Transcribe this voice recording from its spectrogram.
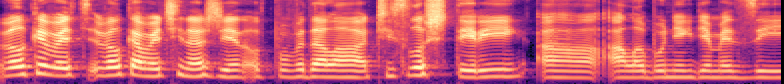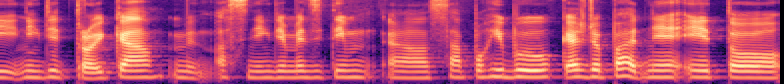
Veľké väč- veľká väčšina žien odpovedala číslo 4 a, alebo niekde medzi, niekde trojka, asi niekde medzi tým a, sa pohybujú. Každopádne je to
